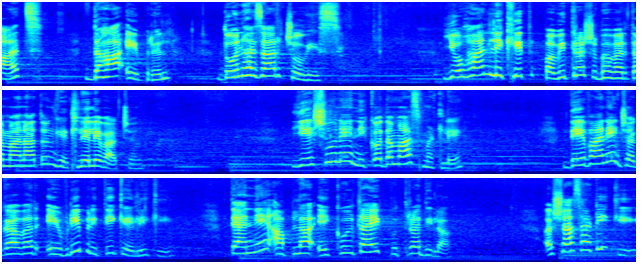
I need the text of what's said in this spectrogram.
आज दहा एप्रिल दोन हजार चोवीस. योहान लिखित पवित्र शुभवर्तमानातून घेतलेले वाचन. येशूने निकोदमास म्हटले देवाने जगावर एवढी प्रीती केली की त्याने आपला एकुलता एक पुत्र दिला. अशासाठी की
